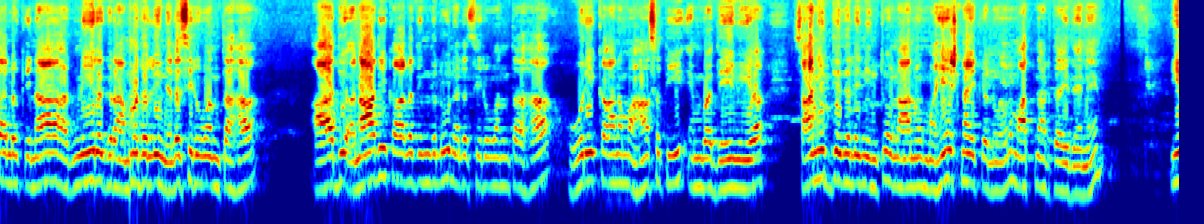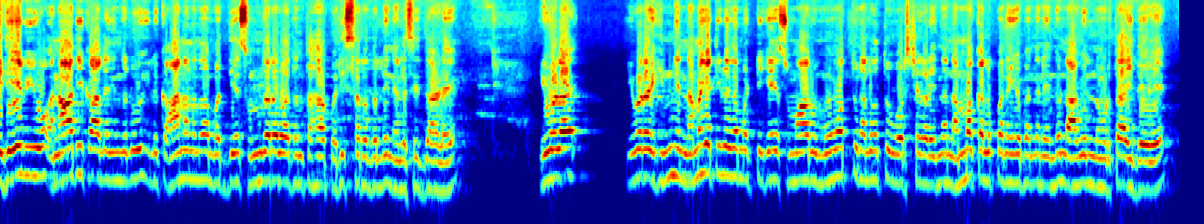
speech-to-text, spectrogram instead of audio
ತಾಲೂಕಿನ ಹರ್ನೀರ ಗ್ರಾಮದಲ್ಲಿ ನೆಲೆಸಿರುವಂತಹ ಆದಿ ಅನಾದಿ ಕಾಲದಿಂದಲೂ ನೆಲೆಸಿರುವಂತಹ ಹೋರಿಕಾನ ಮಹಾಸತಿ ಎಂಬ ದೇವಿಯ ಸಾನ್ನಿಧ್ಯದಲ್ಲಿ ನಿಂತು ನಾನು ಮಹೇಶ್ ನಾಯ್ಕ ಎನ್ನುವನು ಮಾತನಾಡ್ತಾ ಇದ್ದೇನೆ. ಈ ದೇವಿಯು ಅನಾದಿ ಕಾಲದಿಂದಲೂ ಇಲ್ಲಿ ಕಾನನದ ಮಧ್ಯೆ ಸುಂದರವಾದಂತಹ ಪರಿಸರದಲ್ಲಿ ನೆಲೆಸಿದ್ದಾಳೆ. ಇವಳ, ಇವರ ಹಿಂದೆ ನಮಗೆ ತಿಳಿದ ಮಟ್ಟಿಗೆ ಸುಮಾರು ಮೂವತ್ತು ನಲವತ್ತು ವರ್ಷಗಳಿಂದ ನಮ್ಮ ಕಲ್ಪನೆಗೆ ಬಂದನೆಂದು ನಾವಿಲ್ಲಿ ನೋಡ್ತಾ ಇದ್ದೇವೆ.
